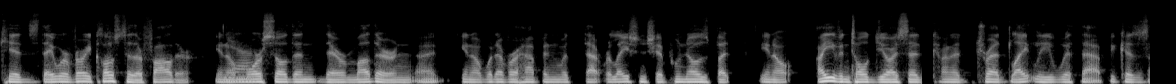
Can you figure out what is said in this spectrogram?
kids, they were very close to their father, you know, Yeah. more so than their mother and uh, you know, whatever happened with that relationship, who knows, but you know, I even told you I said kind of tread lightly with that because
